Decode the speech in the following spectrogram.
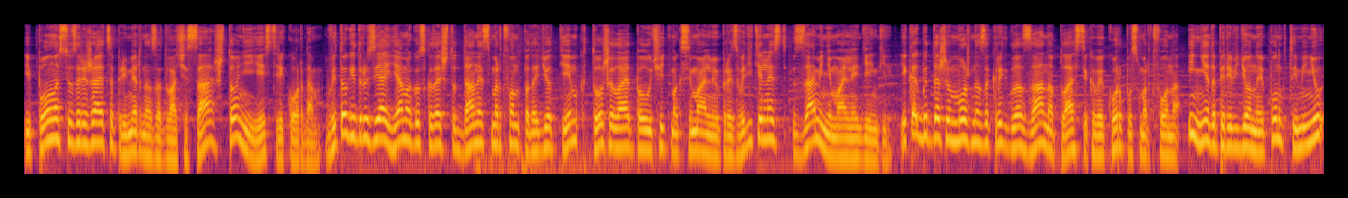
и полностью заряжается примерно за 2 часа, что не есть рекордом. В итоге, друзья, я могу сказать, что данный смартфон подойдет тем, кто желает получить максимальную производительность за минимальные деньги. И как бы даже можно закрыть глаза на пластиковый корпус смартфона и недопереведенные пункты меню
